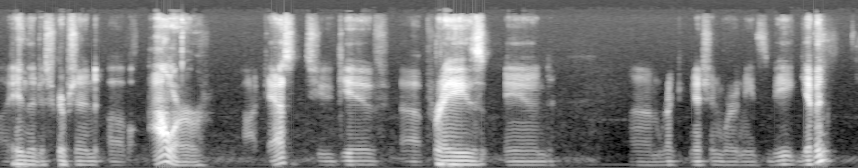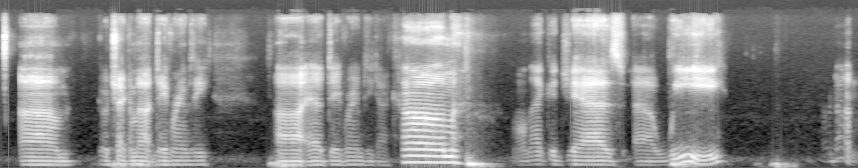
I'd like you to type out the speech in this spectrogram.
uh, in the description of our podcast to give uh, praise and um, recognition where it needs to be given. Um, go check him out, Dave Ramsey, uh, at daveramsey.com. All that good jazz. Uh, we are done.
